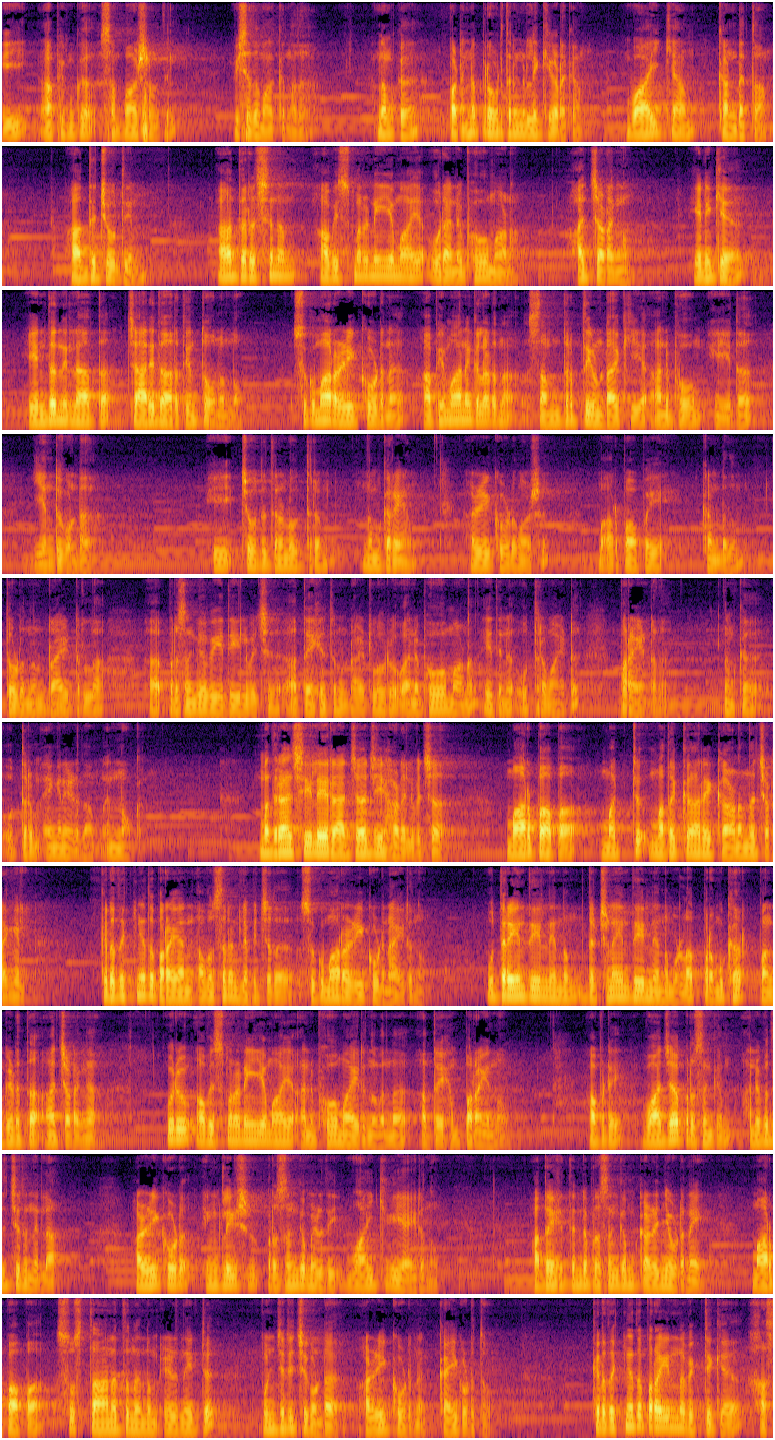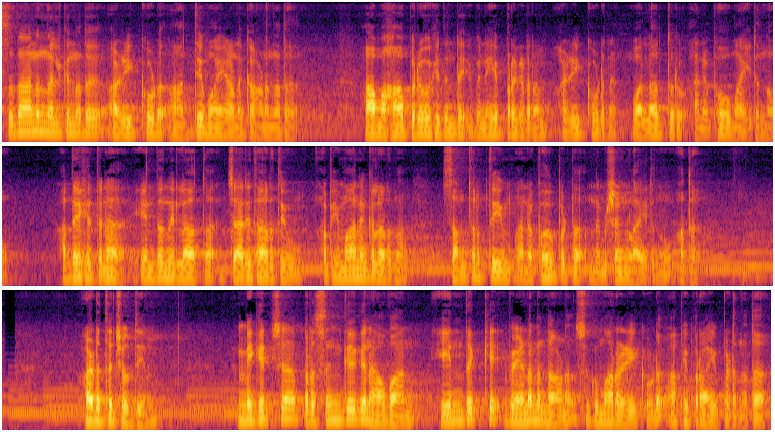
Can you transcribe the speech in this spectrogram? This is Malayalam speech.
ഈ അഭിമുഖ സംഭാഷണത്തിൽ വിശദമാക്കുന്നത്. നമുക്ക് പഠന പ്രവർത്തനങ്ങളിലേക്ക് കിടക്കാം. വായിക്കാം കണ്ടെത്താം. ആദ്യ ചോദ്യം ആ ദർശനം അവിസ്മരണീയമായ ഒരു അനുഭവമാണ്. ആ ചടങ്ങും. എനിക്ക് എന്തെന്നില്ലാത്ത ചാരിതാർത്ഥ്യം തോന്നുന്നു. സുകുമാർ അഴീക്കോടിന് അഭിമാനം കലർന്ന സംതൃപ്തി ഉണ്ടാക്കിയ അനുഭവം ഏത്? എന്തുകൊണ്ട്? ഈ ചോദ്യത്തിനുള്ള ഉത്തരം നമുക്കറിയാം. അഴീക്കോട് മാഷ് മാർപ്പാപ്പയെ കണ്ടതും തുടർന്നുണ്ടായിട്ടുള്ള പ്രസംഗവേദിയിൽ വെച്ച് അദ്ദേഹത്തിനുണ്ടായിട്ടുള്ള ഒരു അനുഭവമാണ് ഇതിന് ഉത്തരമായിട്ട് പറയേണ്ടത്. നമുക്ക് ഉത്തരം എങ്ങനെ എഴുതാം എന്ന് നോക്കാം. മദ്രാശിയിലെ രാജാജി ഹാളിൽ വെച്ച് മാർപ്പാപ്പ മറ്റ് മതക്കാരെ കാണുന്ന ചടങ്ങിൽ കൃതജ്ഞത പറയാൻ അവസരം ലഭിച്ചത് സുകുമാർ അഴീക്കോടിനായിരുന്നു. ഉത്തരേന്ത്യയിൽ നിന്നും ദക്ഷിണേന്ത്യയിൽ നിന്നുമുള്ള പ്രമുഖർ പങ്കെടുത്ത ആ ചടങ്ങ് ഒരു അവിസ്മരണീയമായ അനുഭവമായിരുന്നുവെന്ന് അദ്ദേഹം പറയുന്നു. അവിടെ വാചാപ്രസംഗം അനുവദിച്ചിരുന്നില്ല. അഴീക്കോട് ഇംഗ്ലീഷിൽ പ്രസംഗം എഴുതി വായിക്കുകയായിരുന്നു. അദ്ദേഹത്തിന്റെ പ്രസംഗം കഴിഞ്ഞ ഉടനെ മാർപ്പാപ്പ സുസ്ഥാനത്തു നിന്നും എഴുന്നേറ്റ് പുഞ്ചിരിച്ചുകൊണ്ട് അഴീക്കോടിന് കൈകൊടുത്തു കൃതജ്ഞത പറയുന്ന വ്യക്തിക്ക് ഹസ്തദാനം നൽകുന്നത് അഴീക്കോട് ആദ്യമായാണ് കാണുന്നത്. ആ മഹാപുരോഹിതന്റെ വിനയപ്രകടനം അഴീക്കോടിന് വല്ലാത്തൊരു അനുഭവമായിരുന്നു. അദ്ദേഹത്തിന് എന്തെന്നില്ലാത്ത ചാരിതാർത്ഥ്യവും അഭിമാനം കലർന്ന സംതൃപ്തിയും അനുഭവപ്പെട്ട നിമിഷങ്ങളായിരുന്നു അത്. അടുത്ത ചോദ്യം. മികച്ച പ്രസംഗകനാവാൻ എന്തൊക്കെ വേണമെന്നാണ് സുകുമാർ അഴീക്കോട് അഭിപ്രായപ്പെടുന്നത്?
